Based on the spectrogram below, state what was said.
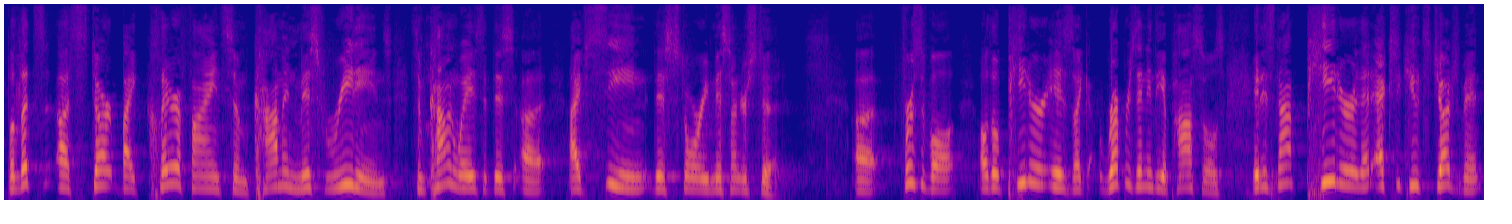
But let's uh, start by clarifying some common misreadings, some common ways that this uh, I've seen this story misunderstood. Uh, first of all, although Peter is like representing the apostles, it is not Peter that executes judgment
